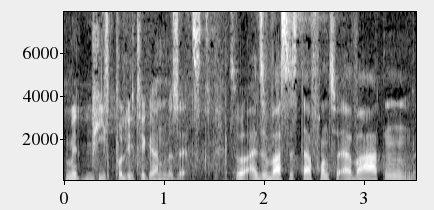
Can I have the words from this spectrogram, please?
mit Peace-Politikern besetzt. So, also was ist davon zu erwarten?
